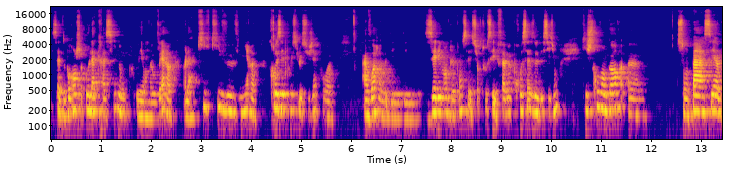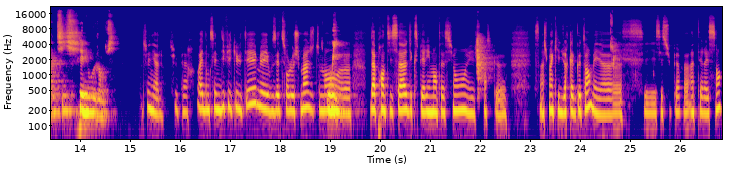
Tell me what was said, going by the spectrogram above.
cette branche holacratie. Donc, et on a ouvert, voilà, qui, qui veut venir creuser plus le sujet pour, avoir des, éléments de réponse et surtout ces fameux process de décision qui, je trouve encore, sont pas assez aboutis chez nous aujourd'hui. Génial, super. Ouais, donc c'est une difficulté, mais vous êtes sur le chemin justement euh, d'apprentissage, d'expérimentation, et je pense que c'est un chemin qui dure quelques temps, mais euh, c'est super euh, intéressant.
